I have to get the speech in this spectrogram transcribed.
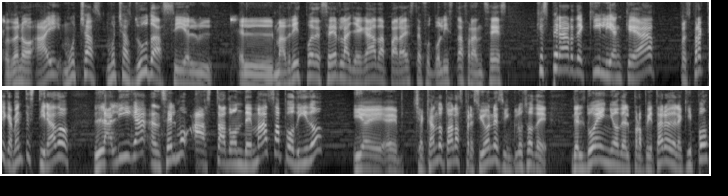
pues bueno, hay muchas, muchas dudas si el, el Madrid puede ser la llegada para este futbolista francés. ¿Qué esperar de Kylian que ha pues prácticamente estirado la liga, Anselmo, hasta donde más ha podido? Y eh, eh, checando todas las presiones, incluso de, del dueño, del propietario del equipo.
